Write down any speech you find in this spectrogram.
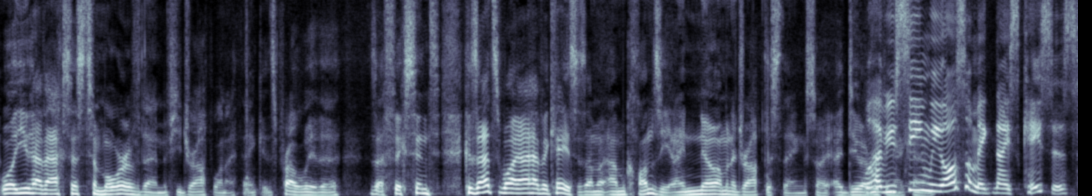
Well, you have access to more of them if you drop one. I think it's probably the is that fixing because that's why I have a case. Is I'm I'm clumsy and I know I'm going to drop this thing, so I, I do. well, have you seen we also make nice cases?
